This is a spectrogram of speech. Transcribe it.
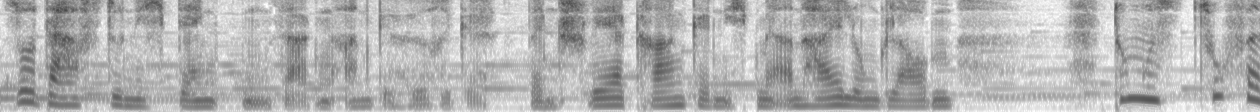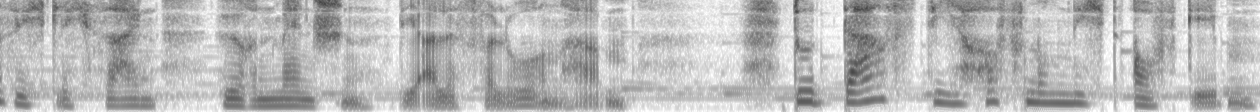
So darfst du nicht denken, sagen Angehörige, wenn Schwerkranke nicht mehr an Heilung glauben Du musst zuversichtlich sein, hören Menschen, die alles verloren haben. Du darfst die Hoffnung nicht aufgeben,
